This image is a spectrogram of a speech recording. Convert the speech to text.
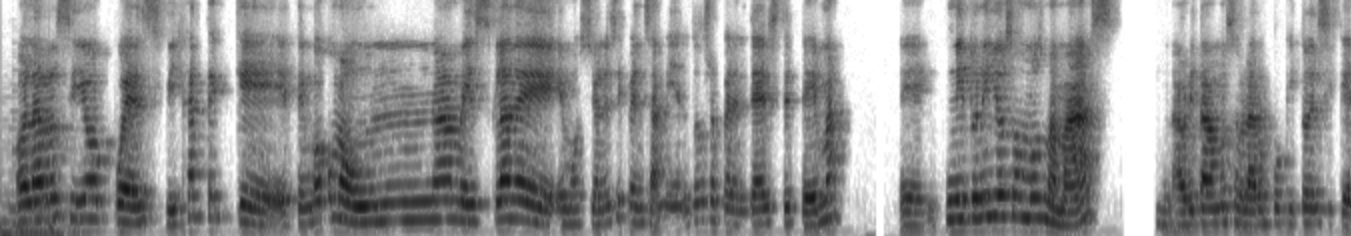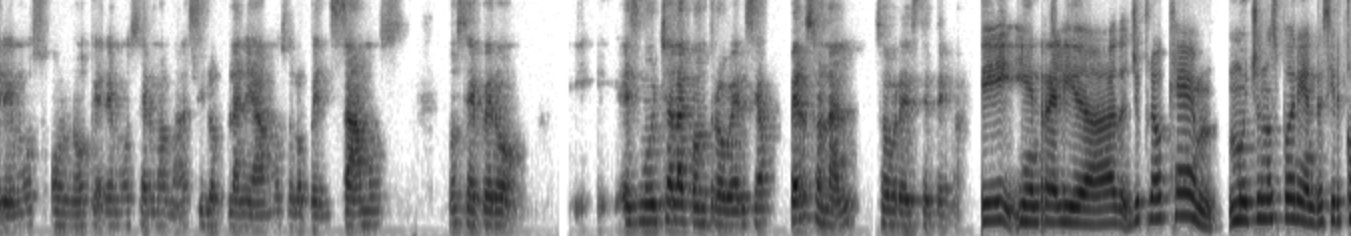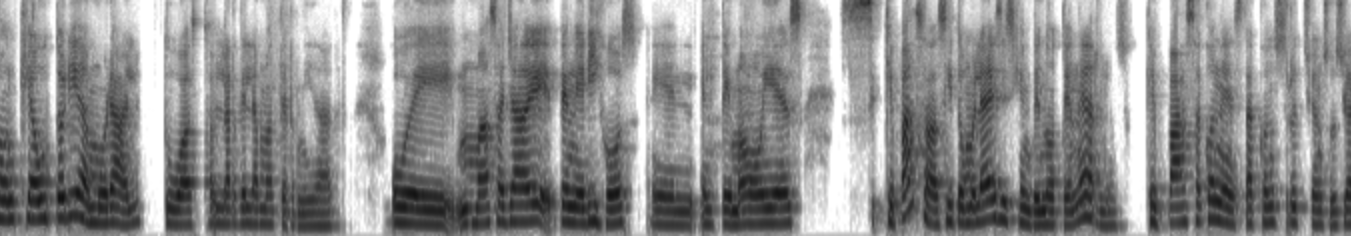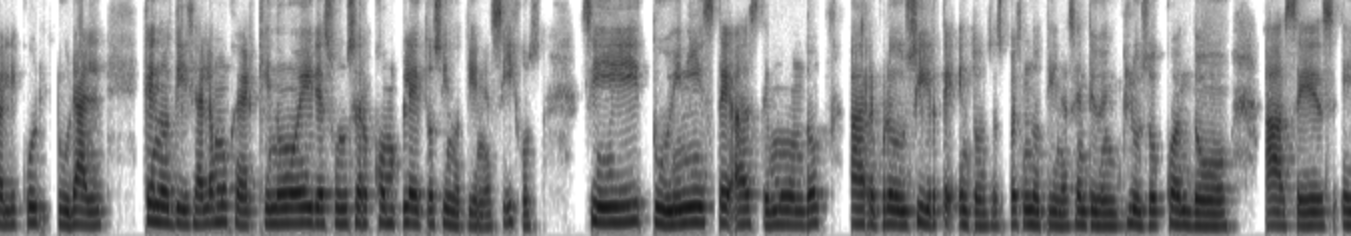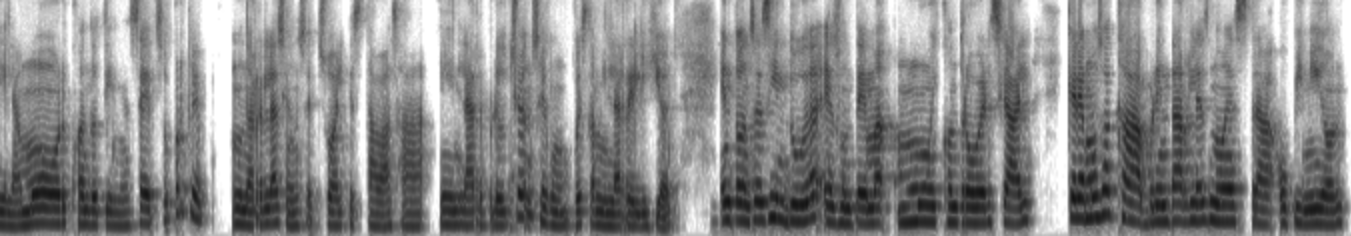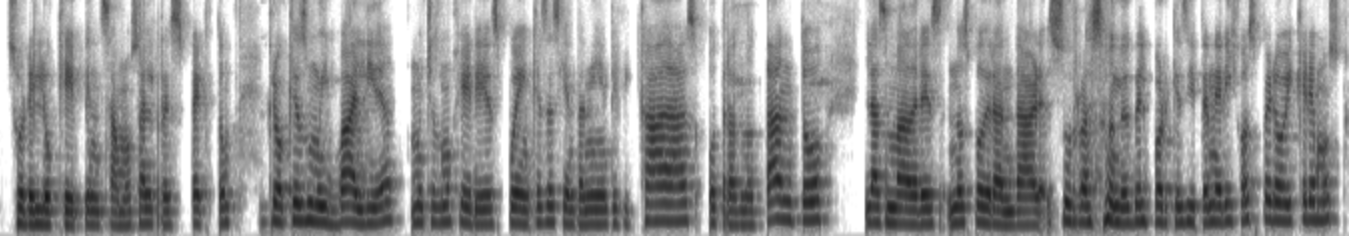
Hola Rocío, pues fíjate que tengo como una mezcla de emociones y pensamientos referente a este tema. Eh, ni tú ni yo somos mamás. Ahorita vamos a hablar un poquito de si queremos o no queremos ser mamás, si lo planeamos o lo pensamos, no sé, pero es mucha la controversia personal sobre este tema. Sí, y en realidad yo creo que muchos nos podrían decir con qué autoridad moral tú vas a hablar de la maternidad o de más allá de tener hijos, el, el tema hoy es ¿qué pasa si tomo la decisión de no tenerlos? ¿Qué pasa con esta construcción social y cultural que nos dice a la mujer que no eres un ser completo si no tienes hijos? Si tú viniste a este mundo a reproducirte, entonces pues no tiene sentido incluso cuando haces el amor, cuando tienes sexo, porque una relación sexual está basada en la reproducción, según pues también la religión. Entonces, sin duda, es un tema muy controversial Queremos acá brindarles nuestra opinión sobre lo que pensamos al respecto. Creo que es muy válida. Muchas mujeres pueden que se sientan identificadas, otras no tanto. Las madres nos podrán dar sus razones del por qué sí tener hijos, pero hoy queremos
